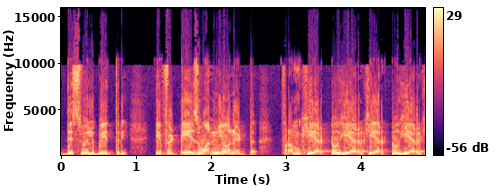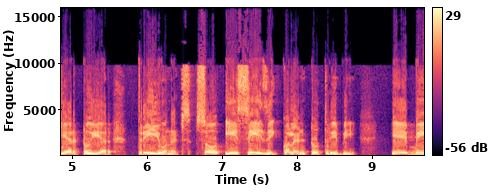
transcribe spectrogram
this will be 3 if it is one unit from here to here here to here here to here. 3 units. So ec is equivalent to 3b abe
